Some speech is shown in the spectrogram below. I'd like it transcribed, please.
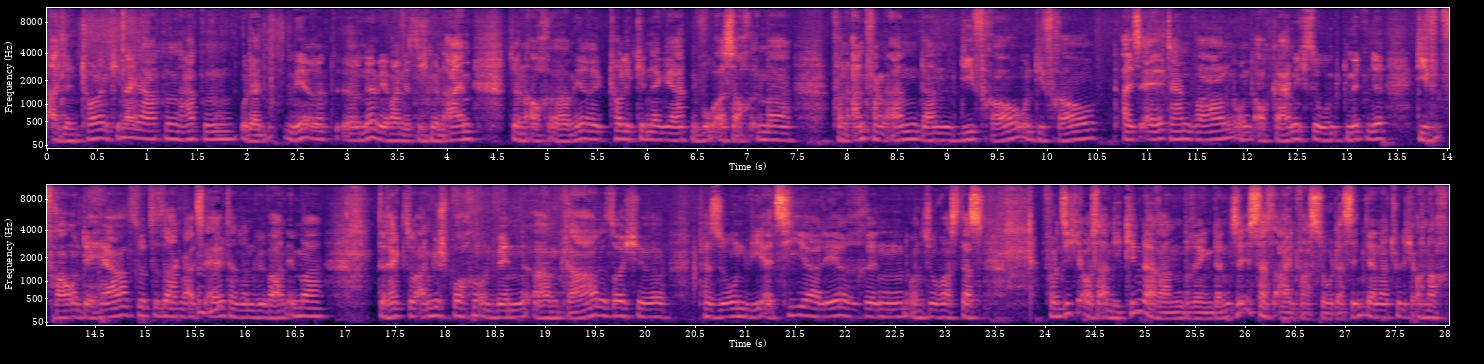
also einen tollen Kindergarten hatten oder mehrere, äh, ne, wir waren jetzt nicht nur in einem, sondern auch äh, mehrere tolle Kindergärten, wo es auch immer von Anfang an dann die Frau und die Frau als Eltern waren und auch gar nicht so mit, ne, die Frau und der Herr sozusagen als mhm. Eltern, sondern wir waren immer direkt so angesprochen und wenn ähm, gerade solche Personen wie Erzieher, Lehrerinnen und sowas das von sich aus an die Kinder ranbringen, dann ist das einfach so. Das sind ja natürlich auch noch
